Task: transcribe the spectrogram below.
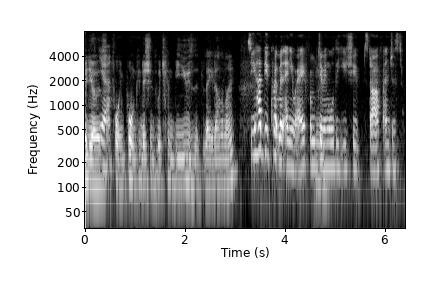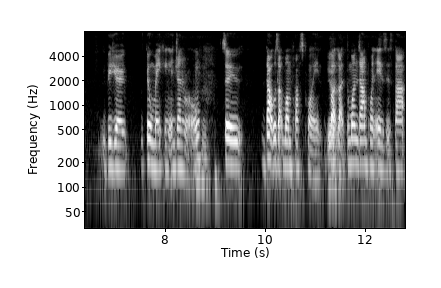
videos Yeah. for important conditions which can be used later down the line. So you had the equipment anyway from Mm. doing all the YouTube stuff and just video filmmaking in general. Mhm. So that was like one plus point. Yeah. But like the one down point is is that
